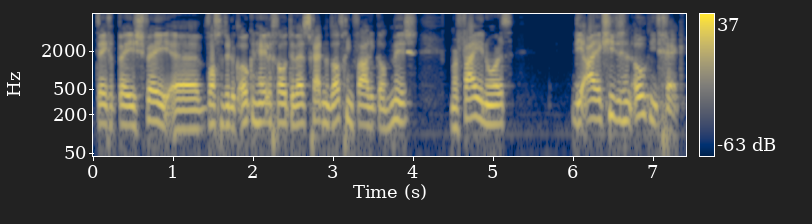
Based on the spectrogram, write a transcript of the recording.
Tegen PSV uh, was natuurlijk ook een hele grote wedstrijd. En dat ging valikant mis. Maar Feyenoord die Ajaxiden zijn ook niet gek.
